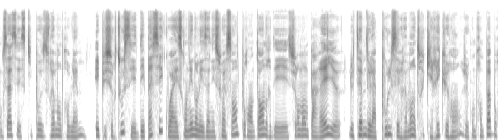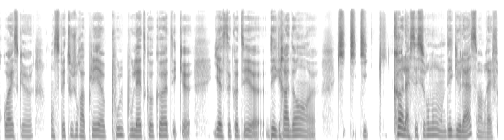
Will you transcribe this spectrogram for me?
Donc ça, c'est ce qui pose vraiment problème. Et puis surtout, c'est dépassé, quoi. Est-ce qu'on est dans les années 60 pour entendre des surnoms pareils Le thème de la poule, c'est vraiment un truc qui est récurrent. Je ne comprends pas pourquoi est-ce que on se fait toujours appeler poule, poulette, cocotte et qu'il y a ce côté dégradant qui, qui, colle à ces surnoms dégueulasses. Enfin bref,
